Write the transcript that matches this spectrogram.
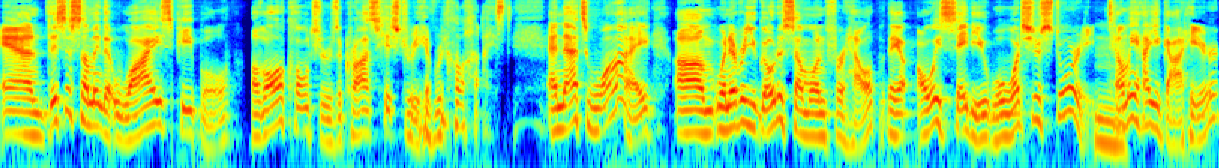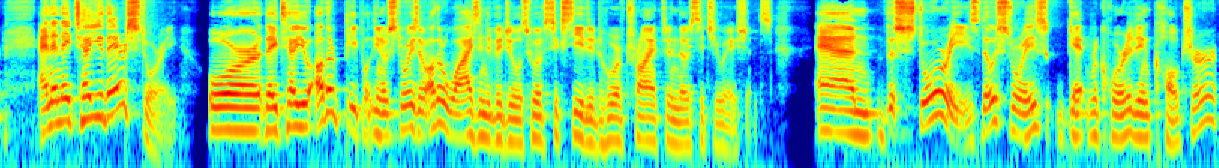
And this is something that wise people of all cultures across history have realized. And that's why, um, whenever you go to someone for help, they always say to you, well, what's your story? Mm. Tell me how you got here. And then they tell you their story. Or they tell you other people, you know, stories of other wise individuals who have succeeded, who have triumphed in those situations. And the stories, those stories get recorded in culture.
